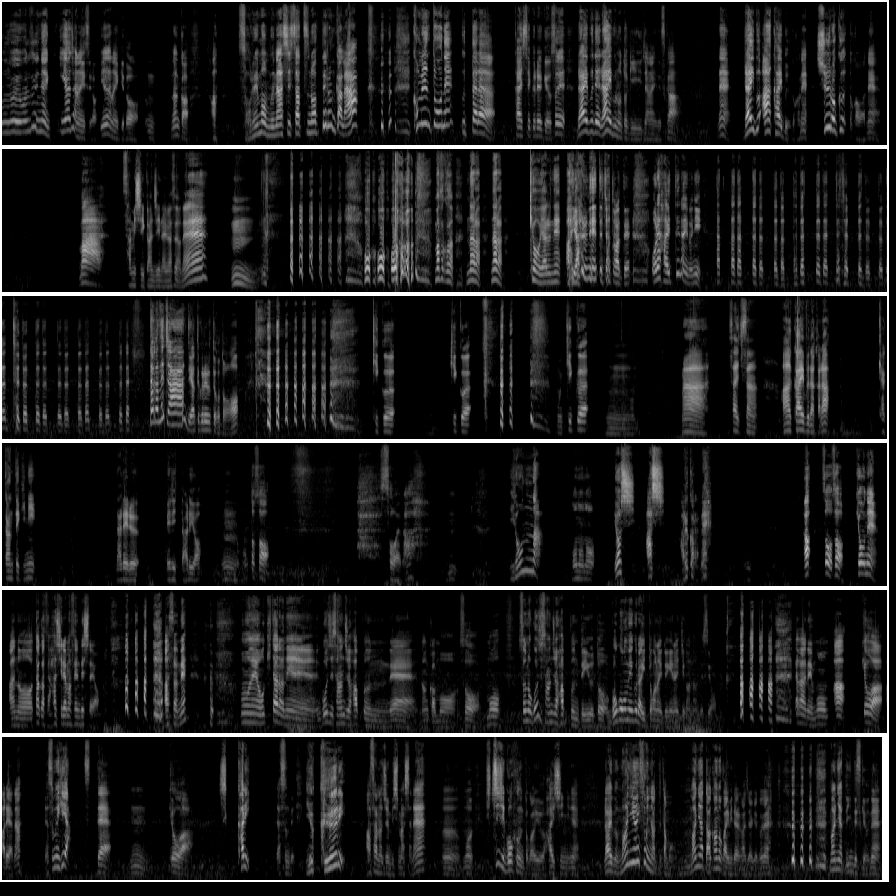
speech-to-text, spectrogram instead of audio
うん、別にね、嫌じゃないですよ。嫌じゃないけど、うん。なんか、あ、それも虚しさ募ってるんかなコメントをね、打ったら返してくれるけど、それ、ライブでライブの時じゃないですか。ね。ライブアーカイブとかね、収録とかはね、まあ、寂しい感じになりますよね。うん。お、お、お、まさこさん、なら、なら、今日やるね。あ、やるねってちょっと待って。俺入ってないのに、タッタタッタタッタタッタタッタタッタタッタタッタタッタタッタタッタタッタタッタタッタタッ高瀬ちゃーんってやってくれるってこと聞く。聞く。もう聞く。うん。ああ、サイチさん、アーカイブだから、客観的になれるメリットあるよ。うん、ほんとそう。はあ、そうやな。うん。いろんなものの、よし、あし、あるからね。うん。あ、そうそう。今日ね、あのー、高瀬走れませんでしたよ。朝ね。もうね、起きたらね、5時38分で、なんかもう、そう、もう、その5時38分って言うと、5合目ぐらい行っとかないといけない時間なんですよ。だからね、もう、あ、今日は、あれやな、休む日やつって、うん、今日は、しっかり休んで、ゆっくり朝の準備しましたね。うん、もう、7時5分とかいう配信にね、ライブ間に合いそうになってたもん。間に合ってあかんのかいみたいな感じだけどね。間に合っていいんですけどね。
